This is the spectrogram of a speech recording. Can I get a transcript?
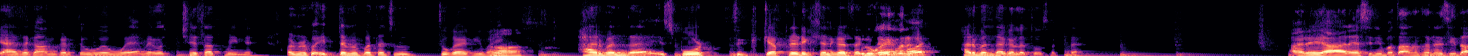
ऐसा काम करते हुए हुए है मेरे को छह सात महीने। और मेरे को इतने में पता चल चुका है कि भाई हाँ. हर बंदा स्पोर्ट्स क्या प्रेडिक्शन कर सकता है और हर बंदा गलत हो सकता है। अरे यार ऐसे नहीं बताना था ना सीधा।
